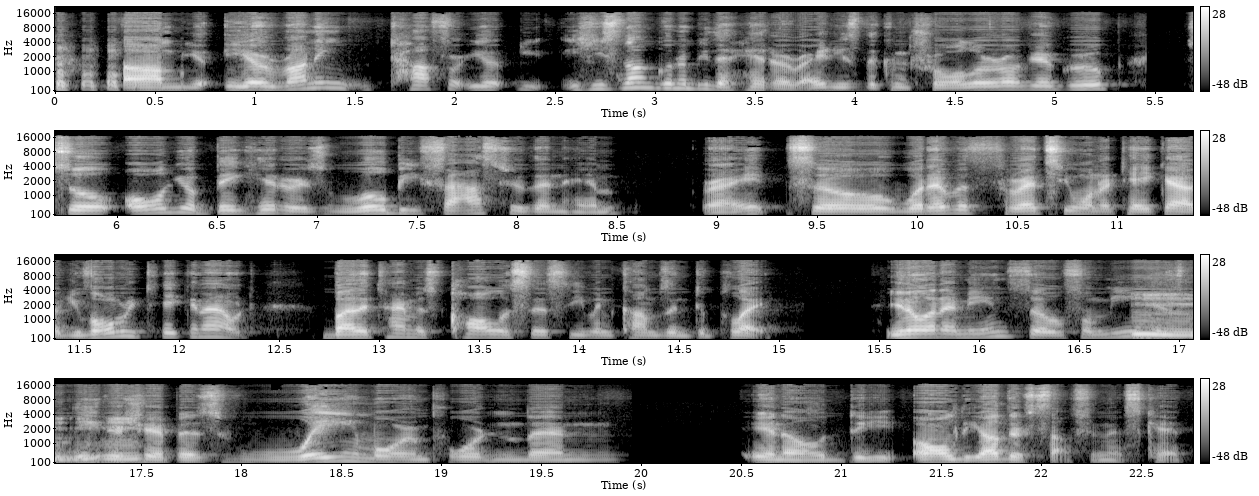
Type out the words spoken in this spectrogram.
um you, you're running tougher you're, you, he's not going to be the hitter right? He's the controller of your group. So all your big hitters will be faster than him right? So whatever threats you want to take out you've already taken out by the time his call assist even comes into play. You know what i mean? So for me his Mhm. leadership is way more important than you know the all the other stuff in this kit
